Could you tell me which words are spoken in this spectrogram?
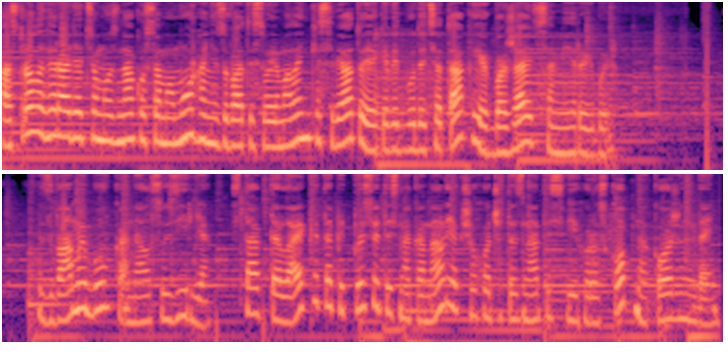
Астрологи радять цьому знаку самому організувати своє маленьке свято, яке відбудеться так, як бажають самі риби. З вами був канал Сузір'я. Ставте лайки та підписуйтесь на канал, якщо хочете знати свій гороскоп на кожен день.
